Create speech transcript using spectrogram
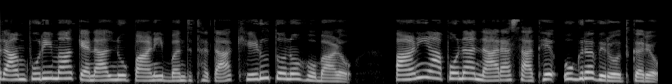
રામપુરીમાં કેનાલનું પાણી બંધ થતા ખેડૂતોનો હોબાળો. પાણી આપોના નારા સાથે ઉગ્ર વિરોધ કર્યો.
